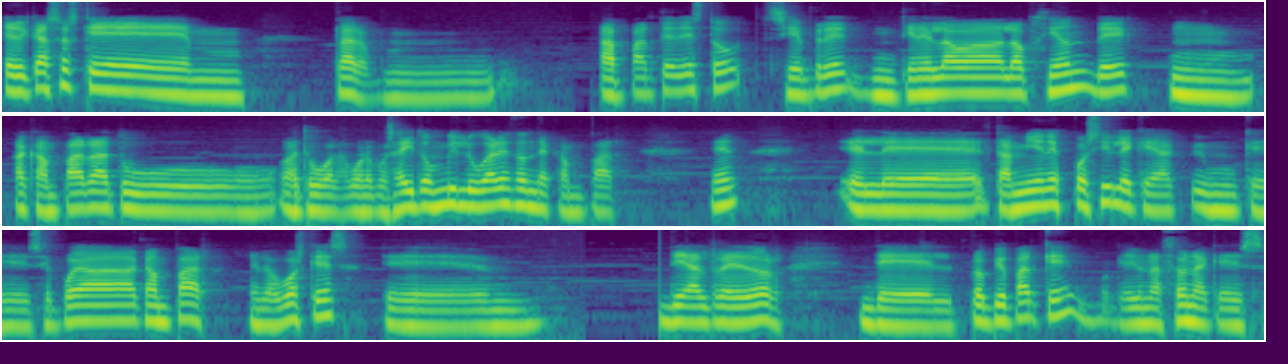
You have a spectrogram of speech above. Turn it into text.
El caso es que, mm, claro, mm, aparte de esto, siempre tienes la, la opción de Mm, acampar a tu, a tu bola. Bueno, pues hay 2.000 lugares donde acampar. ¿eh? Eh, también es posible que, que, se pueda acampar en los bosques eh, de alrededor del propio parque, porque hay una zona que es,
